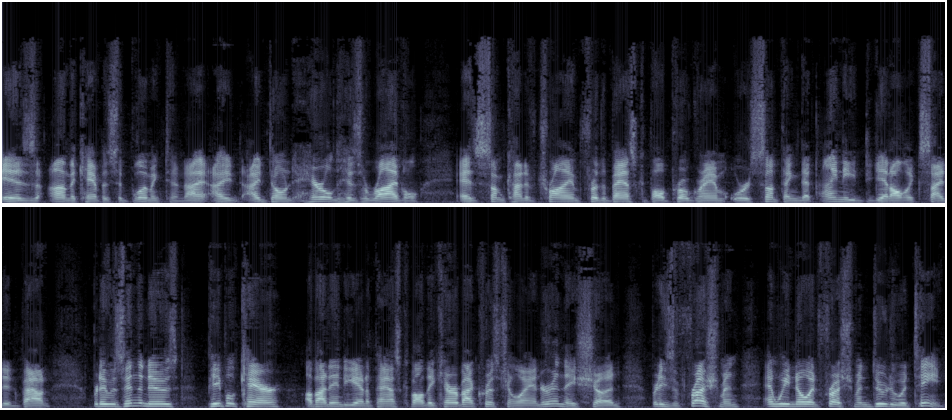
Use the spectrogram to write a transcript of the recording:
is on the campus at Bloomington. I, I, I don't herald his arrival as some kind of triumph for the basketball program or something that I need to get all excited about. But it was in the news. People care about Indiana basketball. They care about Khristian Lander, and they should, but he's a freshman, and we know what freshmen do to a team.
